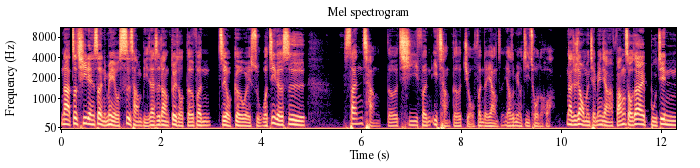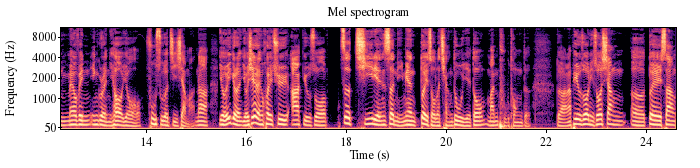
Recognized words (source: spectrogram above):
那这七连胜里面有四场比赛是让对手得分只有个位数，我记得是。三场得七分，一场得九分的样子，要是没有记错的话，那就像我们前面讲的，防守在补进 Melvin Ingram 以后有复苏的迹象嘛。那有一个人，有些人会去 argue 说，这七连胜里面对手的强度也都蛮普通的，对啊，那譬如说，你说像呃对上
